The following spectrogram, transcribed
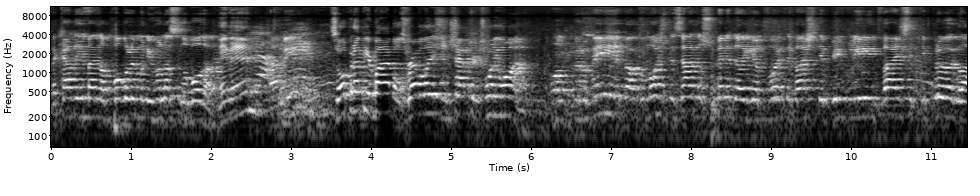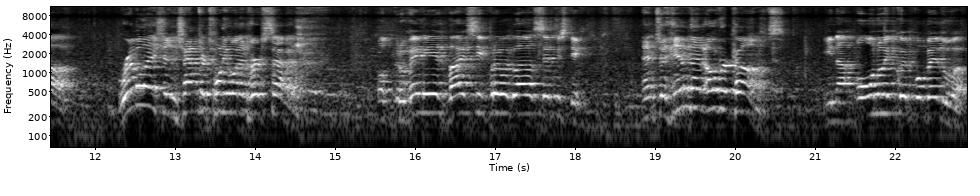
Така да има едно поголемо ниво на слобода. Amen? Амин. So open up your Bibles, Revelation chapter 21. Откровението, ако можете заедно со мене да ги отворите вашите Библии, 21 глава. Revelation chapter 21 and verse 7. Откровение 21 глава 7 стих. And to him that overcomes, И на оној кој победува.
